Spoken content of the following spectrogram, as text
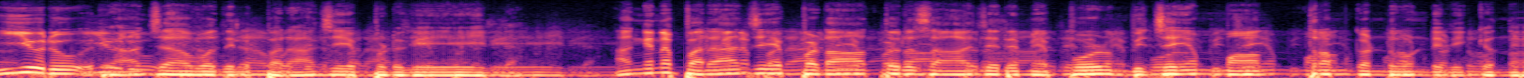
ഈ ഒരു രാജാവ് അതിൽ പരാജയപ്പെടുകയേയില്ല. അങ്ങനെ പരാജയപ്പെടാത്തൊരു സാഹചര്യം എപ്പോഴും വിജയം മാത്രം കണ്ടുകൊണ്ടിരിക്കുന്നു.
